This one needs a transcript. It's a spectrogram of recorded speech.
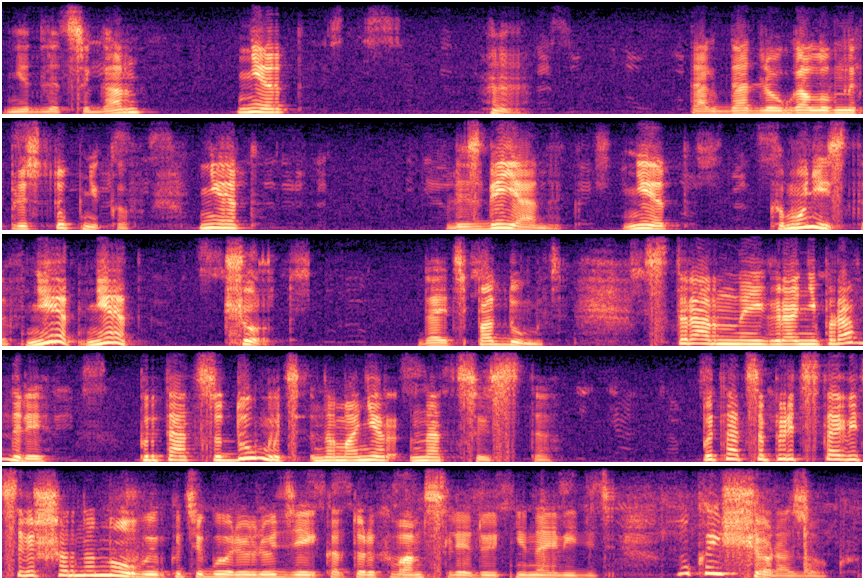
Не для цыган? Нет. Хм. Тогда для уголовных преступников? Нет. Лесбиянок? Нет. Коммунистов? Нет, нет. Черт. Дайте подумать. Странная игра, не правда ли? Пытаться думать на манер нациста. Пытаться представить совершенно новую категорию людей, которых вам следует ненавидеть. Ну-ка еще разок.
